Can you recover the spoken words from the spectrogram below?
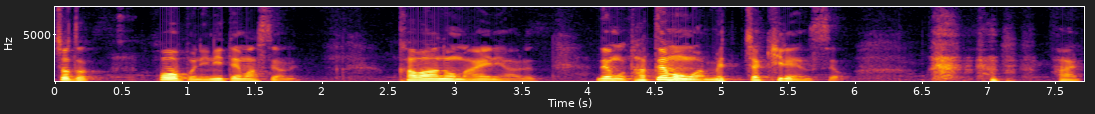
ちょっとホープに似てますよね。川の前にある。でも建物はめっちゃ綺麗ですよ。はい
